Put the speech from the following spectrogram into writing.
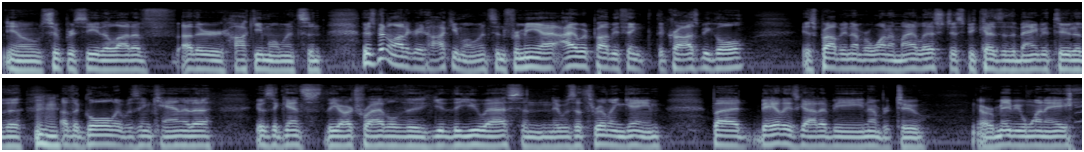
you know supersede a lot of other hockey moments. And there's been a lot of great hockey moments. And for me, I, I would probably think the Crosby goal is probably number one on my list, just because of the magnitude of the of the goal. It was in Canada. It was against the arch rival, the the U.S., and it was a thrilling game. But Bailey's got to be number two, or maybe one A.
